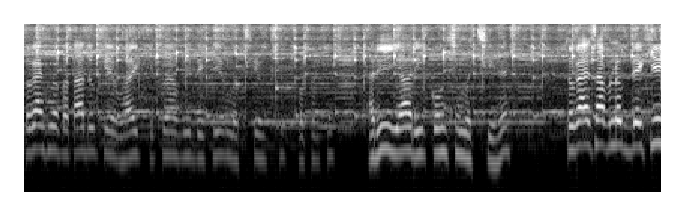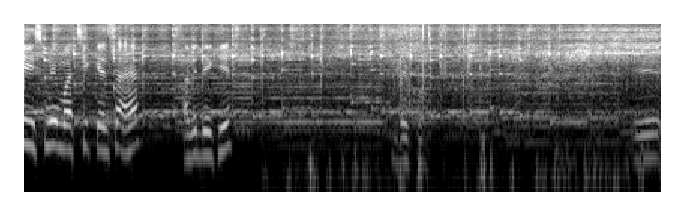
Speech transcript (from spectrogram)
तो गाइस मैं बता दूँ कि भाई कितना भी देखिए मच्छी उच्छी पकड़ के। अरे यार ये कौन सी मच्छी है? तो गाइस आप लोग देखिए इसमें मच्छी कैसा है। अभी देखिए। देखो। ये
